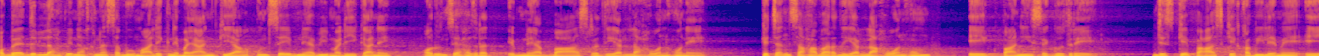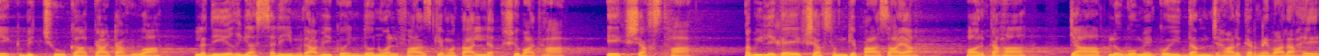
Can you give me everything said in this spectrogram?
عبید اللہ بن اخنس ابو مالک نے بیان کیا، ان سے ابن ابی ملیکہ نے اور ان سے حضرت ابن عباس رضی اللہ عنہ نے کہ چند صحابہ رضی اللہ عنہم ایک پانی سے گزرے، جس کے پاس کے قبیلے میں ایک بچھو کا کاٹا ہوا لدیغ یا سلیم راوی کو ان دونوں الفاظ کے متعلق شبہ تھا۔ ایک شخص تھا۔ قبیلے کا ایک شخص ان کے پاس آیا اور کہا، کیا آپ لوگوں میں کوئی دم جھاڑ کرنے والا ہے؟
